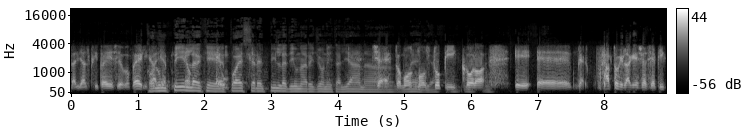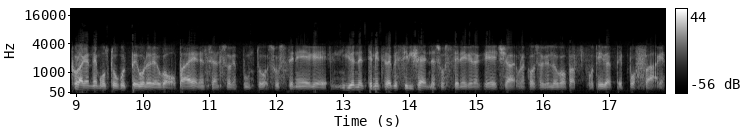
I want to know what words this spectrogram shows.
agli altri paesi europei. L'Italia Con un PIL un, che un... può essere il PIL di una regione italiana. Certo, mo- molto piccolo mm. e eh, il fatto che la Grecia sia piccola rende molto colpevole l'Europa, eh, nel senso che appunto sostenere, indipendentemente da queste vicende, sostenere la Grecia è una cosa che l'Europa poteva e può fare.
